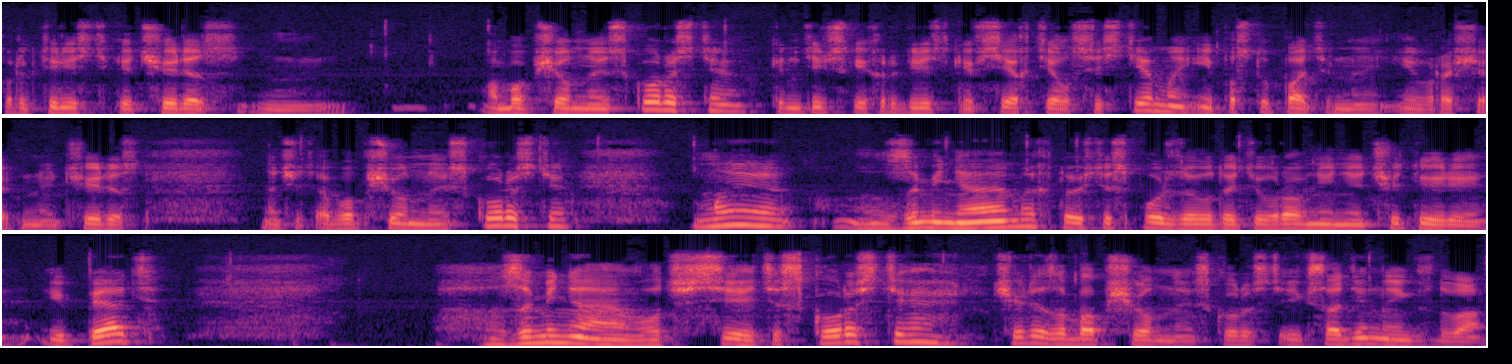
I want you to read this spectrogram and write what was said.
характеристики через обобщенные скорости, кинетические характеристики всех тел системы и поступательные и вращательные через значит, обобщенные скорости, мы заменяем их, то есть используя вот эти уравнения 4 и 5, заменяем вот все эти скорости через обобщенные скорости x1 и x2.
